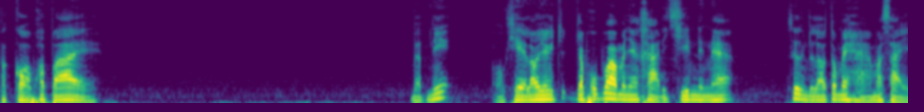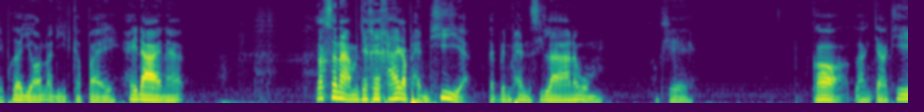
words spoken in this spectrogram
ประกอบเข้าไป แบบนี้ โอเค เรายังจะพบว่ามันยังขาดอีกชิ้นหนึ่งนะฮะ ซึ่งเดี๋ยวเราต้องไปหามาใส่เพื่อย้อนอดีตกลับไปให้ได้นะฮะ ลักษณะมันจะคล้ายๆ กับแผนที่อะ แต่เป็นแผ่นศิลานะผม โอเค ก็หลังจากที่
